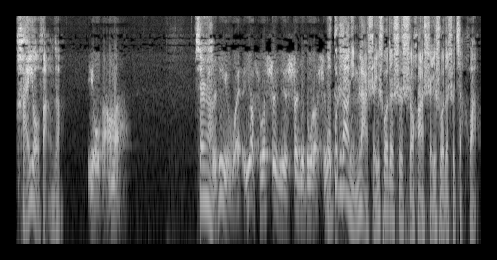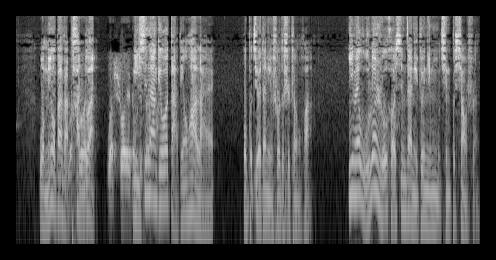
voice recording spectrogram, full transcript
还有房子？有房子。先生，实际我要说设计设计多了，实际我不知道你们俩谁说的是实话，谁说的是假话。我没有办法判断。我说的。你现在给我打电话来，我不觉得你说的是真话，因为无论如何，现在你对你母亲不孝顺。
